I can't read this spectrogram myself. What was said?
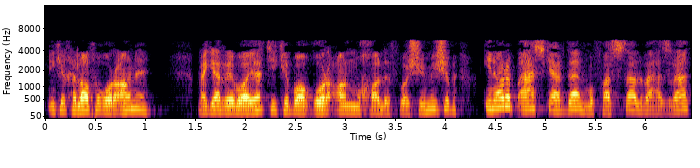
اینکه خلاف قرآنه. مگر روایتی که با قرآن مخالف باشه میشه؟ اینا رو بحث کردن مفصل و حضرت.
